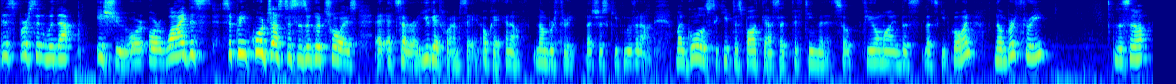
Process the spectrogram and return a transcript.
this person with that issue or, or why this supreme court justice is a good choice etc you get what i'm saying. Okay enough. Number three let's just keep moving on. My goal is to keep this podcast at 15 minutes. So if you don't mind let's let's keep going. Number three listen up.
